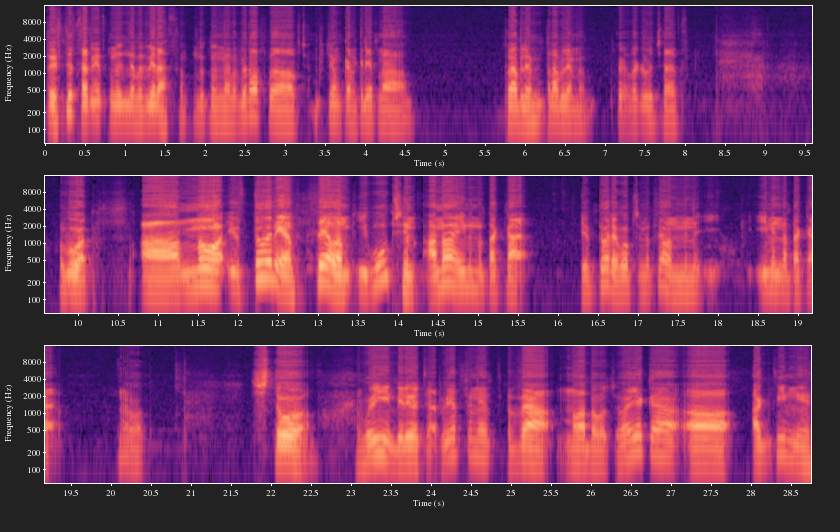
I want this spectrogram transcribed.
то есть тут, соответственно, нужно разбираться, тут нужно разбираться, в чем, в чем конкретно проблем, проблемы заключаются. Вот. А, но история в целом и в общем, она именно такая. История в общем и целом именно, именно такая. Вот что вы берете ответственность за молодого человека, а активнее,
